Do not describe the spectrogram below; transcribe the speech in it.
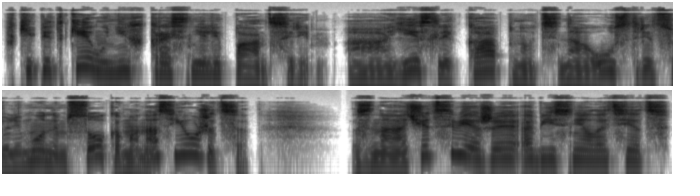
В кипятке у них краснели панцири, а если капнуть на устрицу лимонным соком, она съежится. «Значит, свежая», — объяснял отец.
